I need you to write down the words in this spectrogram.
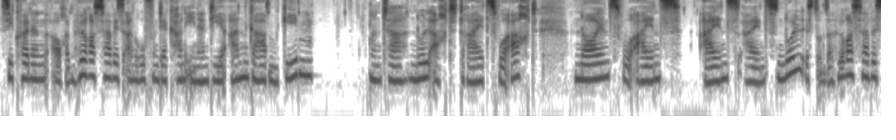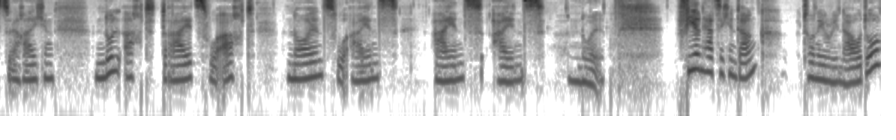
Sie können auch im Hörerservice anrufen, der kann Ihnen die Angaben geben unter 08328 921 110 ist unser Hörerservice zu erreichen. 08328 921 110. Vielen herzlichen Dank, Toni Rinaldo,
